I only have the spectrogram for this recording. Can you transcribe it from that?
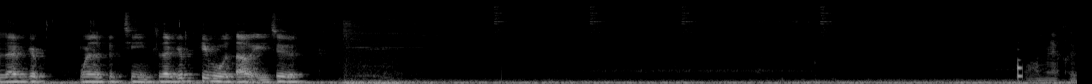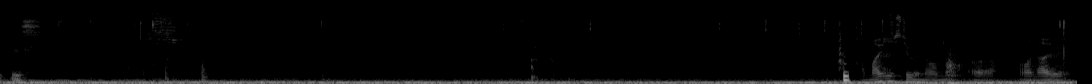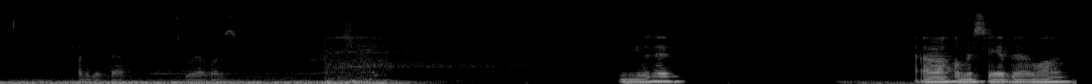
Because I've gripped more than 15. Because I've gripped people without you too. Oh, I'm gonna clip this. I might just do an all uh all nighter. Try to get back to where I was. Go ahead. I don't know if I'm gonna stay up that long.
